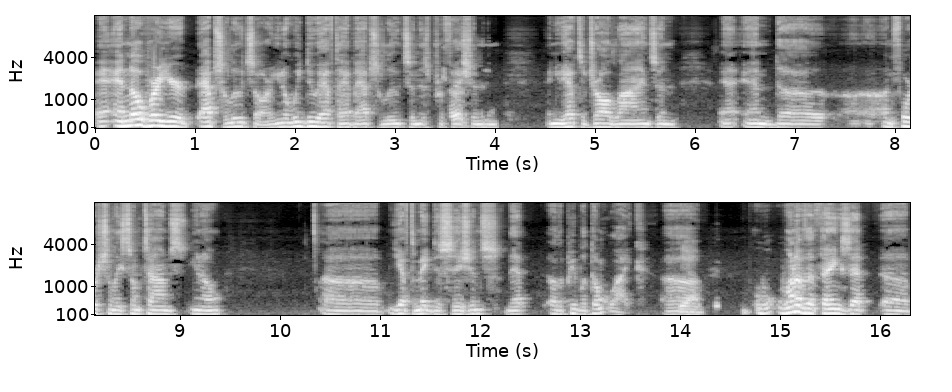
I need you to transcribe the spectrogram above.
and, and, know where your absolutes are. You know, we do have to have absolutes in this profession, and, and you have to draw lines. And and uh, unfortunately, sometimes you know uh, you have to make decisions that other people don't like. Uh, yeah. One of the things that uh,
